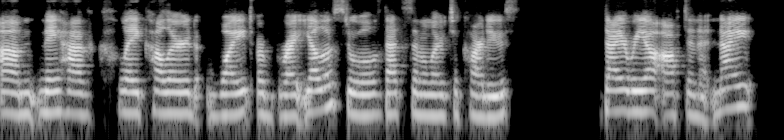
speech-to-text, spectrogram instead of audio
um, may have clay colored white or bright yellow stools. That's similar to Carduus. Diarrhea often at night.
